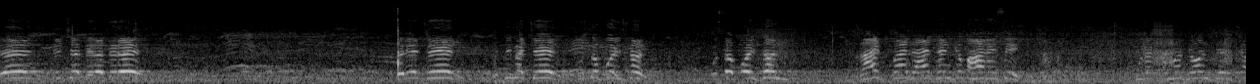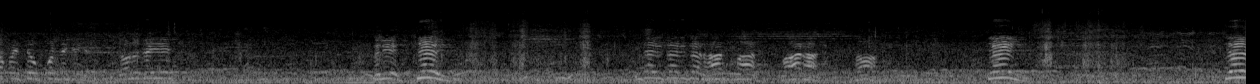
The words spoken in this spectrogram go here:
चेंज पीछे धीरे धीरे। चलिए चेंज इसी में चेंज उसका पोजिशन उसका पोजिशन। राइट पैर राइट हैंड के बाहर ऐसे। पूरा कमर डाउन चेंज का पैसे ऊपर देखेंगे। दोनों जाइए। चलिए चेंज इधर इधर इधर, हाथ बाहर बाहर हाथ। हाँ। चेंज हाँ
